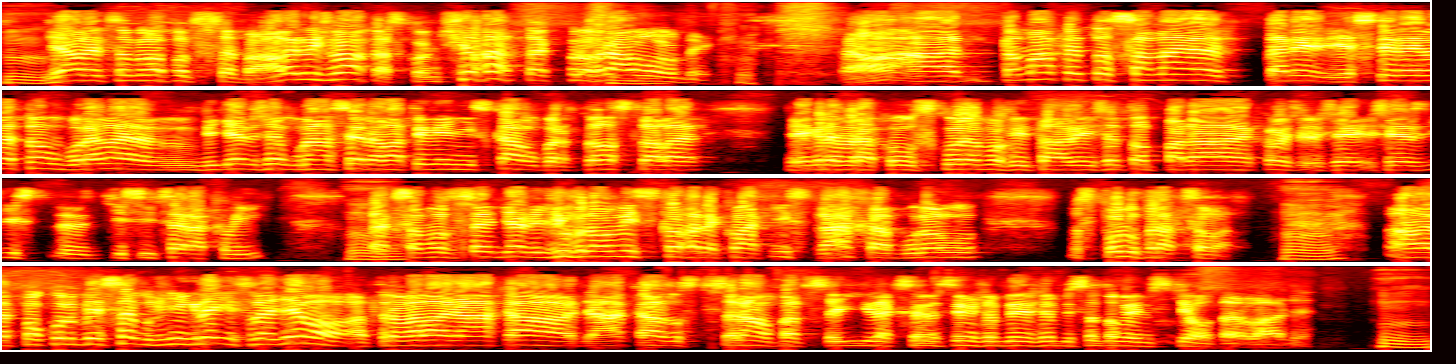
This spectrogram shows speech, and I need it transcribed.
Hmm. Dělali, co bylo potřeba. Ale když válka skončila, tak prohrál volby. Jo, a to máte to samé tady, jestli dejme tomu, budeme vidět, že u nás je relativně nízká ubrtnost, ale někde v Rakousku nebo v Itálii, že to padá, jako, že, že jezdí tisíce rakví, hmm. tak samozřejmě lidi budou mít z toho adekvátní strach a budou spolupracovat. Hmm. Ale pokud by se už nikde nic nedělo a trvala nějaká, nějaká zostřená opatření, tak si myslím, že by, že by se to vymstilo té vládě. Hmm.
